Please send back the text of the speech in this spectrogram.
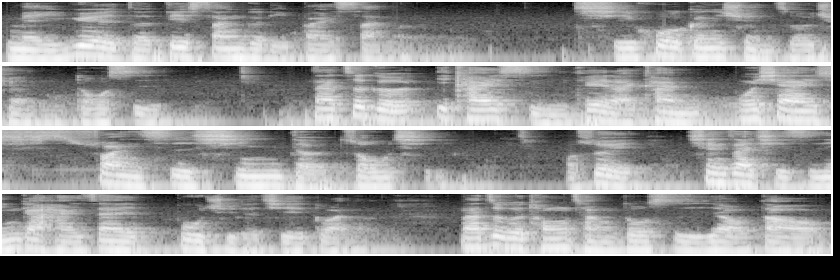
每月的第三个礼拜三嘛。期货跟选择权都是，那这个一开始你可以来看，因为现在算是新的周期哦，所以现在其实应该还在布局的阶段那这个通常都是要到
